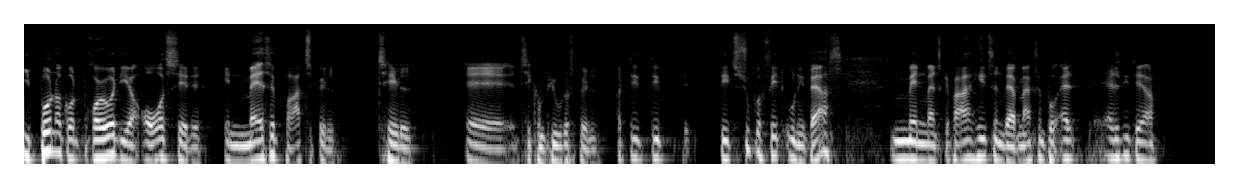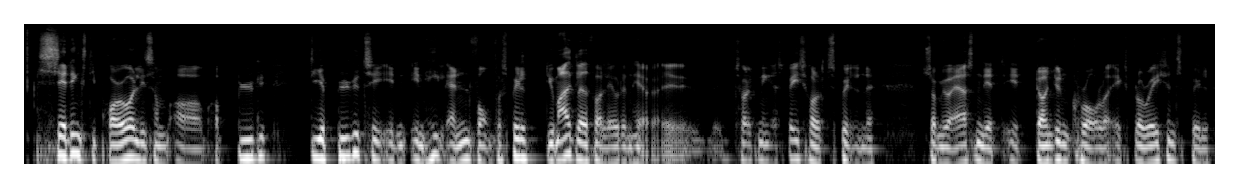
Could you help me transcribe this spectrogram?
i bund og grund prøver de at oversætte en masse brætspil til, øh, til computerspil. Og det, det, det er et super fedt univers, men man skal bare hele tiden være opmærksom på, alt, alle de der settings, de prøver ligesom at, at bygge, de er bygget til en, en helt anden form for spil. De er jo meget glade for at lave den her øh, tolkning af Space Hulk-spillene, som jo er sådan et, et dungeon crawler exploration spil.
